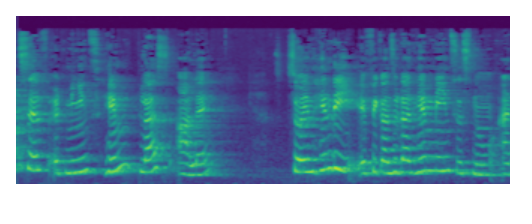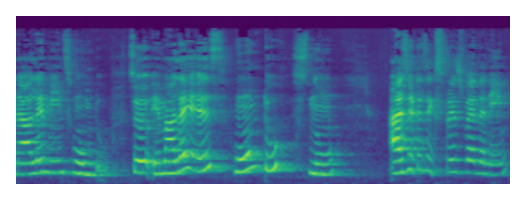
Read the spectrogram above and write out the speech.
itself it means him plus alay. So in Hindi if we consider him means snow and alay means home to. So Himalaya is home to snow as it is expressed by the name.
